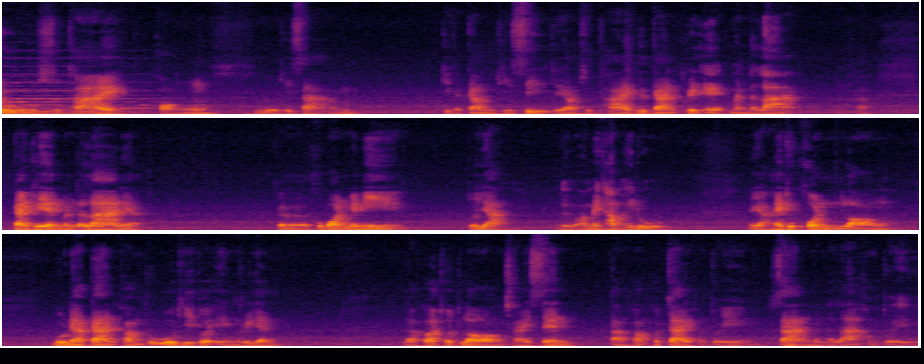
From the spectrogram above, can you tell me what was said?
ดูสุดท้ายของโมดูลที่ 3 กิจกรรมทีสี่ 4 กิจกรรมสุดท้ายคือการ create mandala นะครับการ create mandala เนี่ยครูบอลไม่มีตัวอย่าง หรือว่าไม่ทำให้ดูอยากให้ทุกคนลองบูรณาการความรู้ที่ตัวเองเรียน แล้วก็ทดลองใช้เส้นตามความเข้าใจของตัวเอง สร้างมันดาล่าของตัวเอง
